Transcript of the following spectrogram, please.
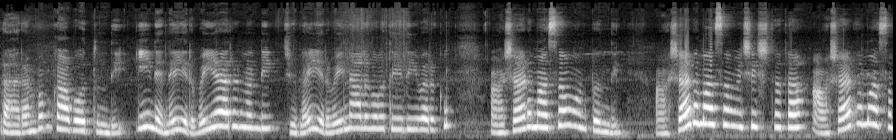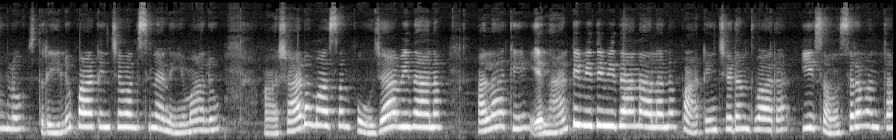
ప్రారంభం కాబోతుంది. ఈ నెల ఇరవై ఆరు నుండి జూలై ఇరవై నాలుగవ తేదీ వరకు ఆషాఢ మాసం ఉంటుంది. ఆషాఢ మాసం విశిష్టత ఆషాఢ మాసంలో స్త్రీలు పాటించవలసిన నియమాలు ఆషాఢ మాసం పూజా విధానం అలాగే ఎలాంటి విధి విధానాలను పాటించడం ద్వారా ఈ సంవత్సరం అంతా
